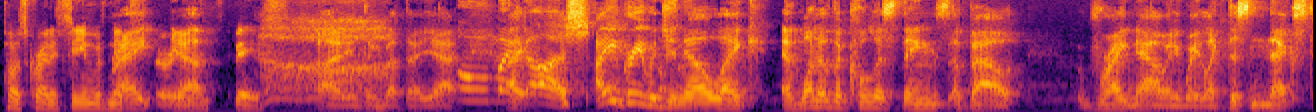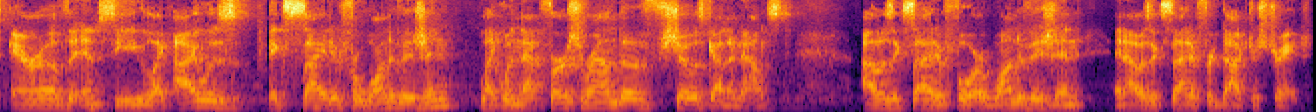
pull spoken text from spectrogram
post credit scene with Nick Right, Fury yeah. in space. I didn't think about that. Yeah. oh I- gosh. I agree with Janelle. Like, and one of the coolest things about right now, anyway, like this next era of the MCU, like I was excited for WandaVision. Like when that first round of shows got announced, I was excited for WandaVision and I was excited for Doctor Strange.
